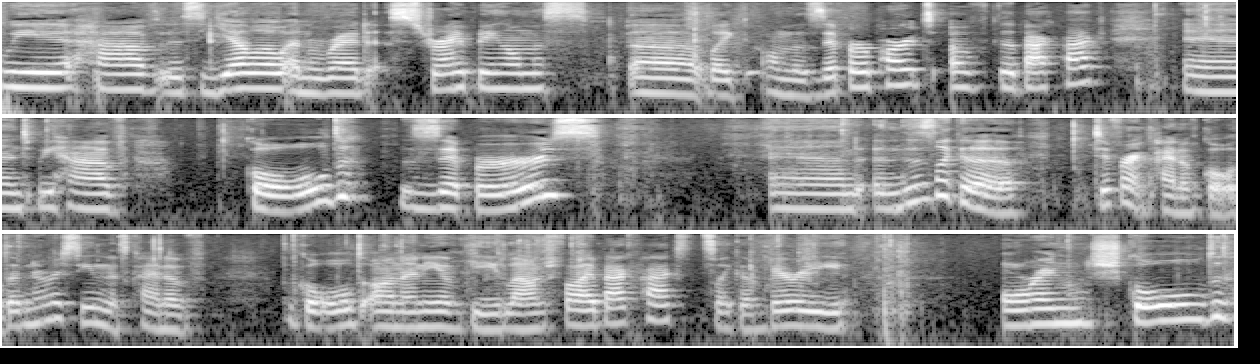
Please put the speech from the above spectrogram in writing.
we have this yellow and red striping on this uh, like on the zipper part of the backpack. And we have gold zippers. And, and this is like a different kind of gold. I've never seen this kind of gold on any of the Loungefly backpacks. It's like a very orange gold,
